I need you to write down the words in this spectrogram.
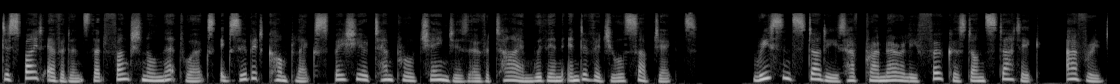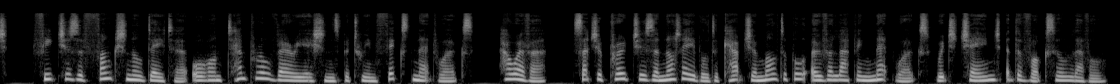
despite evidence that functional networks exhibit complex spatiotemporal changes over time within individual subjects. Recent studies have primarily focused on static, average, features of functional data or on temporal variations between fixed networks, however, such approaches are not able to capture multiple overlapping networks which change at the voxel level.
